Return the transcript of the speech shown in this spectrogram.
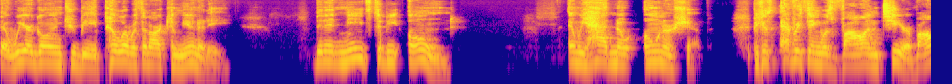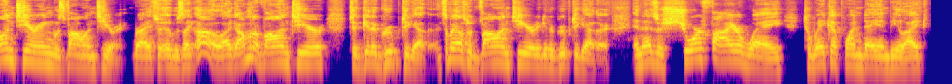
that we are going to be a pillar within our community, then it needs to be owned. And we had no ownership because everything was volunteer. Volunteering was volunteering, right? So it was like, oh, like I'm going to volunteer to get a group together. And somebody else would volunteer to get a group together. And there's a surefire way to wake up one day and be like,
